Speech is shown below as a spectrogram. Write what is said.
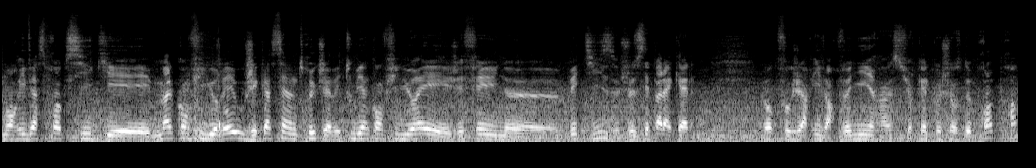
mon reverse proxy qui est mal configuré où j'ai cassé un truc, j'avais tout bien configuré et j'ai fait une bêtise, je ne sais pas laquelle. Donc il faut que j'arrive à revenir sur quelque chose de propre.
